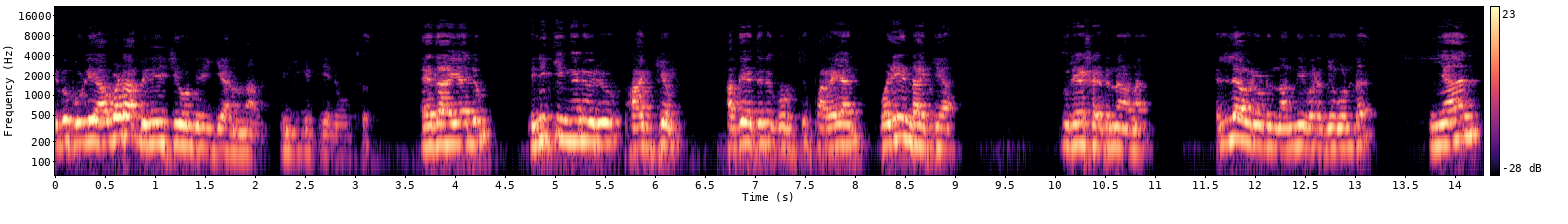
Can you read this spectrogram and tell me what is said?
ഇപ്പൊ പുള്ളി അവിടെ അഭിനയിച്ചു കൊണ്ടിരിക്കുകയാണെന്നാണ് എനിക്ക് കിട്ടിയ ന്യൂസ് ഏതായാലും എനിക്കിങ്ങനെ ഒരു ഭാഗ്യം അദ്ദേഹത്തിനെ കുറിച്ച് പറയാൻ വഴിയുണ്ടാക്കിയ സുരേഷ് ഏട്ടനാണ്. എല്ലാവരോടും നന്ദി പറഞ്ഞുകൊണ്ട് ഞാൻ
